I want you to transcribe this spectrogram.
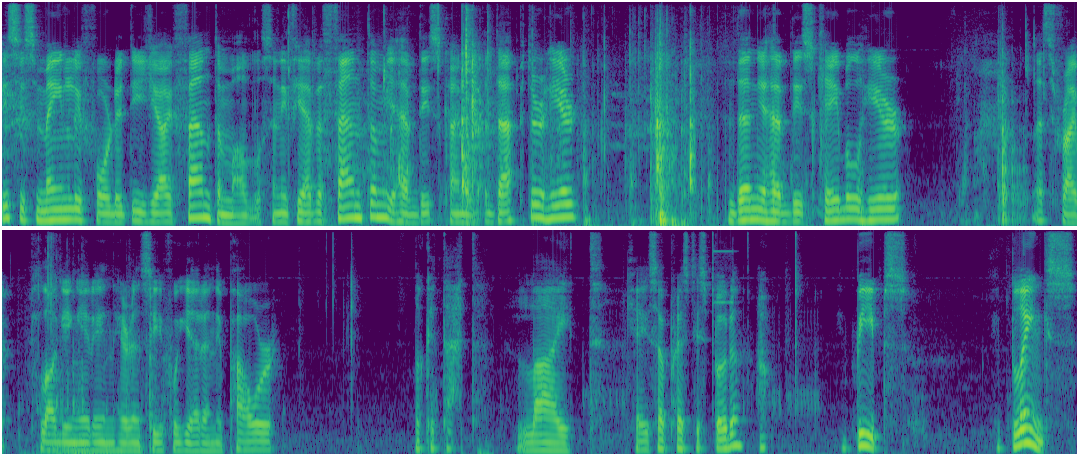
this is mainly for the DJI Phantom models and if you have a Phantom you have this kind of adapter here. And then you have this cable here. Let's try plugging it in here and see if we get any power. Look at that. Light. Okay, so I press this button. It beeps. It blinks.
